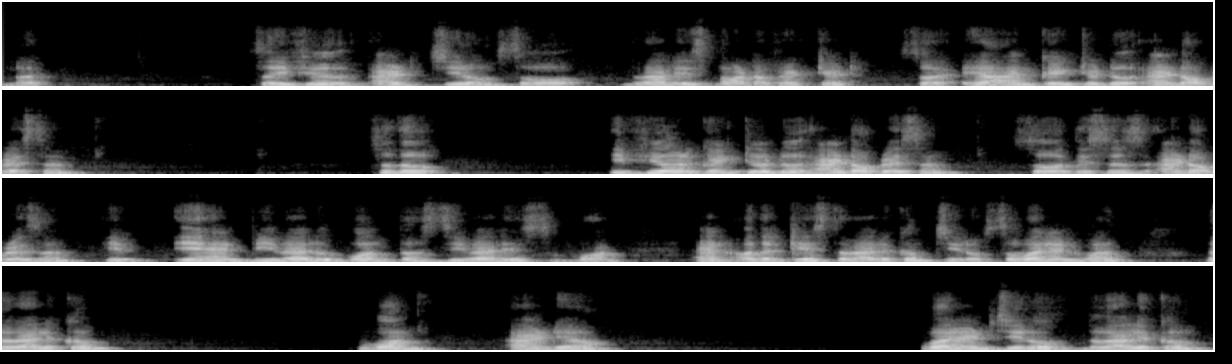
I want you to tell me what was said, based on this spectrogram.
not. So if you add 0, so the value is not affected. So here I'm going to do AND operation. So the if you are going to do AND operation, so this is AND operation. If A and B value 1, the C value is 1. And other case the value comes 0. So 1 and 1, the value come 1 and here 1 and 0 the value comes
